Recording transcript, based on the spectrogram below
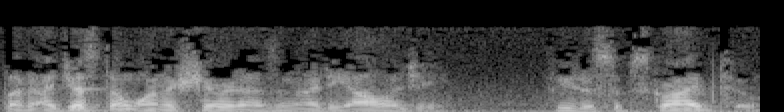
But I just don't want to share it as an ideology for you to subscribe to,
